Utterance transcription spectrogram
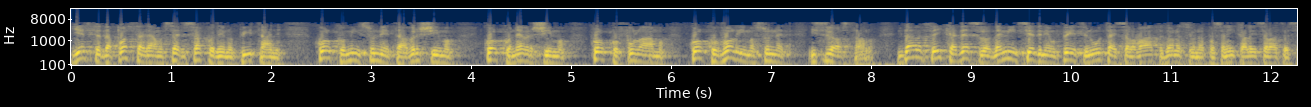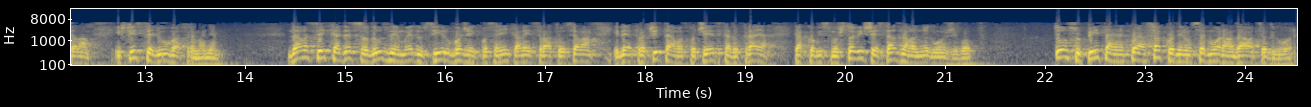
jeste da postavljamo sebi svakodnevno pitanje koliko mi sunneta vršimo, koliko ne vršimo, koliko fulamo, koliko volimo sunnet i sve ostalo. Da li se ikad desilo da mi sjedinemo pet minuta i salavate donosimo na poslanika alejhi salatu i čiste ljubav prema njemu? Da li se ikad desilo da uzmemo jednu siru Božeg poslanika alaih salatu selam i da je pročitamo od početka do kraja kako bismo što više saznali o njegovom životu? To su pitanja koja svakodnevno se moramo davati odgovor.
